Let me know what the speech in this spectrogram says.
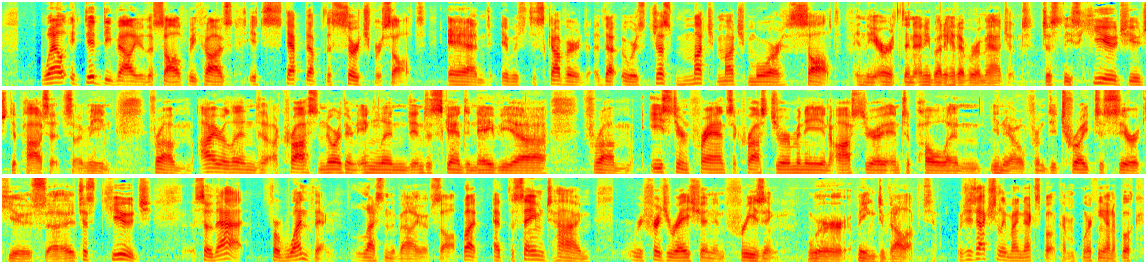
Well, it did devalue the salt because it stepped up the search for salt and it was discovered that there was just much, much more salt in the earth than anybody had ever imagined. Just these huge, huge deposits. I mean, from Ireland across northern England into Scandinavia, from eastern France across Germany and Austria into Poland, you know, from Detroit to Syracuse. Uh, just huge. So, that, for one thing, lessen the value of salt. But at the same time, refrigeration and freezing were being developed, which is actually my next book. I'm working on a book,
